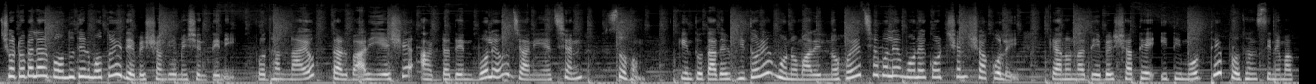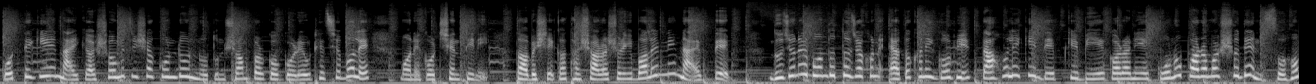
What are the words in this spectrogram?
ছোটবেলার বন্ধুদের মতোই দেবের সঙ্গে মেশেন তিনি। প্রধান নায়ক তার বাড়ি এসে আড্ডা দেন বলেও জানিয়েছেন সোহম। কিন্তু তাদের ভিতরে মনোমালিন্য হয়েছে বলে মনে করছেন সকলেই। কেননা দেবের সাথে ইতিমধ্যে প্রধান সিনেমা করতে গিয়ে নায়িকা সৌমিত্রিষা কুণ্ডু নতুন সম্পর্ক গড়ে উঠেছে বলে মনে করছেন তিনি। তবে সে কথা সরাসরি বলেননি নায়ক দেব। দুজনের বন্ধুত্ব যখন এতখানি গভীর, তাহলে কি দেবকে বিয়ে করা নিয়ে কোনো পরামর্শ দেন সোহম?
